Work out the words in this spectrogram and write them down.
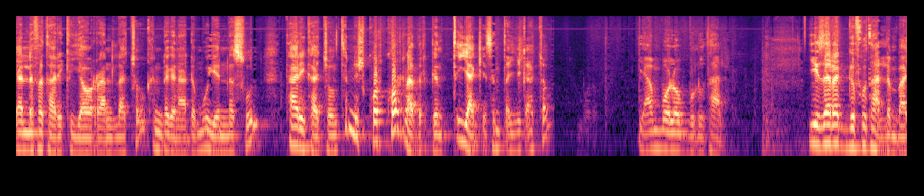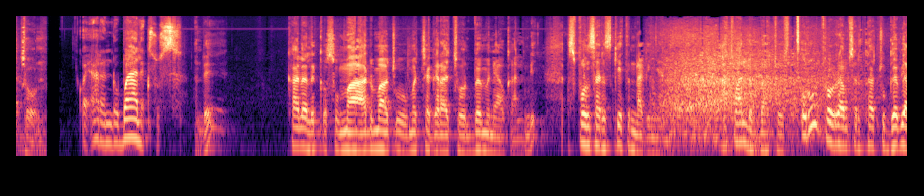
ያለፈ ታሪክ እያወራንላቸው ከእንደገና ደግሞ የእነሱን ታሪካቸውን ትንሽ ኮርኮር አድርገን ጥያቄ ስንጠይቃቸው ያንቦለቡሉታል፣ ይዘረግፉታል እንባቸውን። ቆይ አረ እንደው ባያለቅሱስ? እንዴ ካላለቀሱማ አድማጩ መቸገራቸውን በምን ያውቃል እንዴ? ስፖንሰር እስኬት እናገኛለን። አቶ አለባቸው ጥሩ ፕሮግራም ሰርታችሁ ገበያ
